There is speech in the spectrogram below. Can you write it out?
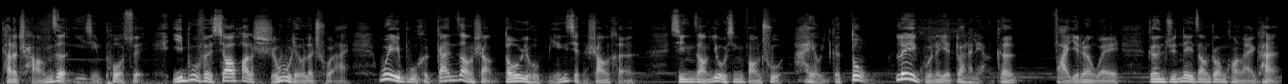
他的肠子已经破碎，一部分消化的食物流了出来，胃部和肝脏上都有明显的伤痕，心脏右心房处还有一个洞，肋骨呢也断了两根。法医认为，根据内脏状况来看，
